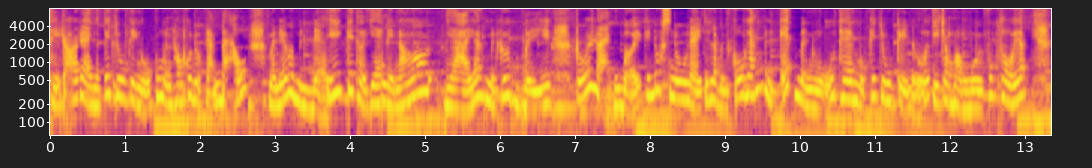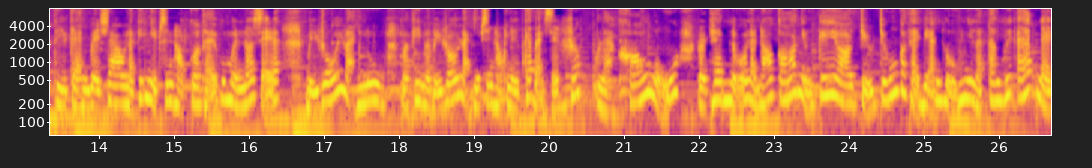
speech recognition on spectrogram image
thì rõ ràng là cái chu kỳ ngủ của mình không có được đảm bảo. Mà nếu mà mình để cái thời gian này nó dài á mình cứ bị rối loạn bởi cái nút snooze này tức là mình cố gắng mình ép mình ngủ thêm một cái chu kỳ nữa chỉ trong vòng 10 phút thôi á thì càng về sau là cái nhịp sinh học cơ thể của mình nó sẽ bị rối loạn luôn. Mà khi mà bị rối loạn nhịp sinh học này các bạn sẽ rất là khó ngủ. Rồi thêm nữa là nó có những cái uh, triệu chứng có thể bị ảnh hưởng như là tăng huyết áp nè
